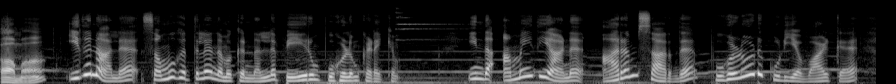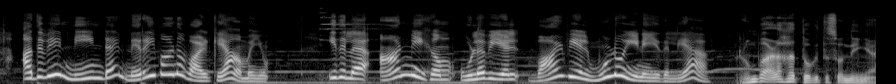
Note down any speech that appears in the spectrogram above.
ஆமா. இதனால சமூகத்துல நமக்கு நல்ல பேரும் புகழும் கிடைக்கும். இந்த அமைதியான அறம் சார்ந்த புகழோடு கூடிய வாழ்க்கை அதுவே நீண்ட நிறைவான வாழ்க்கையா அமையும். இதுல ஆன்மீகம் உளவியல் வாழ்வியல் முழு இணையுது இல்லையா? ரொம்ப அழகா தொகுத்து சொன்னீங்க.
